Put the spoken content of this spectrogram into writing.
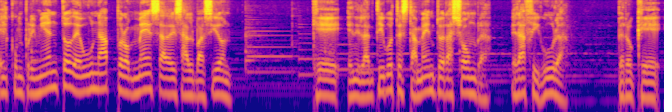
el cumplimiento de una promesa de salvación que en el Antiguo Testamento era sombra, era figura, pero que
